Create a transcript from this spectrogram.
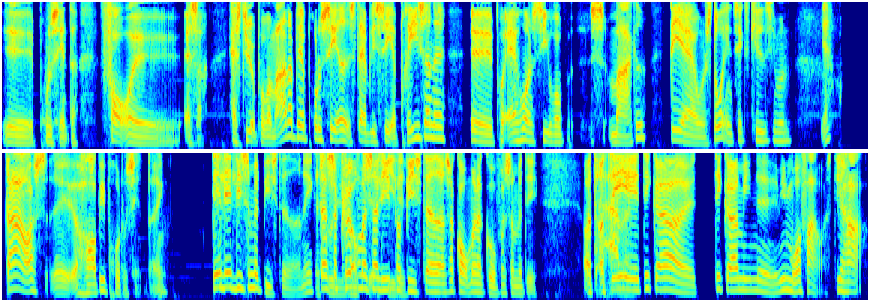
øh, producenter for øh, altså have styr på, hvor meget der bliver produceret, stabilisere priserne øh, på ahorn sirups marked. Det er jo en stor indtægtskilde, Simon. Ja. Der er også øh, hobbyproducenter, ikke? Det er lidt ligesom med bistaderne, ikke? Der så kører lige man sig lige på bistader, og så går man og guffer sig med det. Og, og Ja, det, det gør, øh, det gør min, øh, min morfar også. De har,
